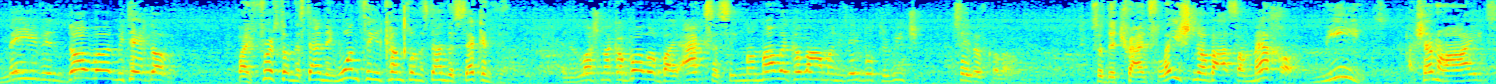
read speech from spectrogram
Mevin Dover Mitech Dover. By first understanding one thing, he comes to understand the second thing. And in Lashna Kabbalah, by accessing Mamala Kalam, and he's able to reach Sevav Kalam. So the translation of Asamecha means Hashem hides,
